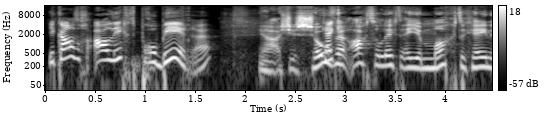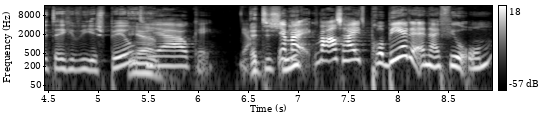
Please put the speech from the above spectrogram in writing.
Je kan het toch allicht proberen? Ja, als je zo Kijk- ver achter ligt en je mag degene tegen wie je speelt. Ja. Ja, oké. Ja, Het is ja niet- maar, maar als hij het probeerde en hij viel om,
